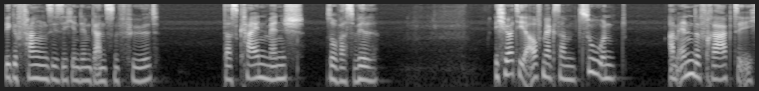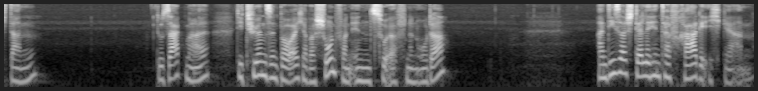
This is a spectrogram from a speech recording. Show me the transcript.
wie gefangen sie sich in dem Ganzen fühlt dass kein Mensch sowas will. Ich hörte ihr aufmerksam zu und am Ende fragte ich dann, Du sag mal, die Türen sind bei euch aber schon von innen zu öffnen, oder? An dieser Stelle hinterfrage ich gern.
